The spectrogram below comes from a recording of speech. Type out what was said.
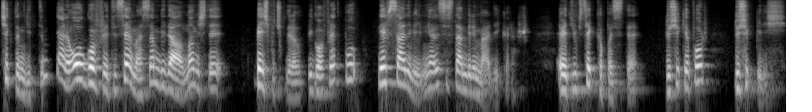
çıktım gittim. Yani o gofreti sevmezsem bir daha almam. İşte 5,5 liralık bir gofret bu nefsani beyin yani sistem 1'in verdiği karar. Evet yüksek kapasite, düşük efor, düşük biliş,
